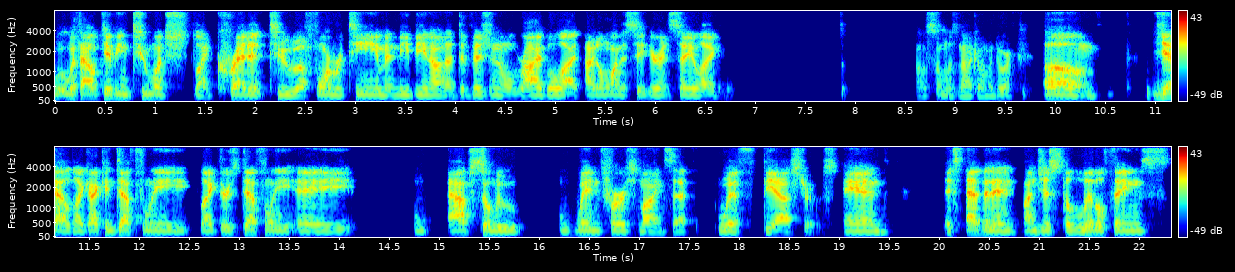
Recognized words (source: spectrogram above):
w- without giving too much like credit to a former team and me being on a divisional rival. I, I don't want to sit here and say like oh someone's knocking on my door. Um, yeah, like I can definitely like there's definitely a absolute win first mindset with the Astros and it's evident on just the little things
